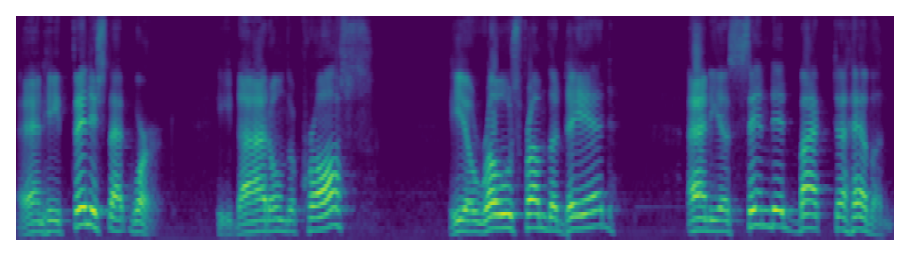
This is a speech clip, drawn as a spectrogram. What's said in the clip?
And he finished that work. He died on the cross, he arose from the dead, and he ascended back to heaven.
